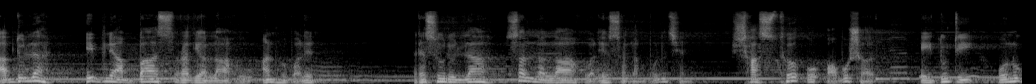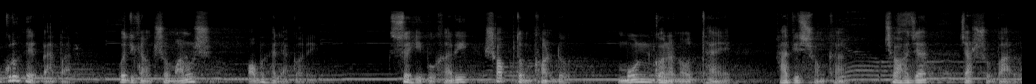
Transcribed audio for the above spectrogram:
আবদুল্লাহ ইবনে আব্বাস রাজিয়াল্লাহ আনহু বলেন রসুল্লাহ সাল্লাহ বলেছেন, স্বাস্থ্য ও অবসর এই দুটি অনুগ্রহের ব্যাপার। অধিকাংশ মানুষ অবহেলা করে। সহি বুখারি সপ্তম খণ্ড, মন গলানো অধ্যায়, হাদিস সংখ্যা ছ হাজার চারশো বারো।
